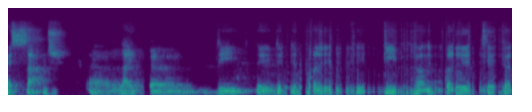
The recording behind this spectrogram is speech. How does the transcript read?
as such. Uh, like uh, the, the, the, the politi- people on the political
